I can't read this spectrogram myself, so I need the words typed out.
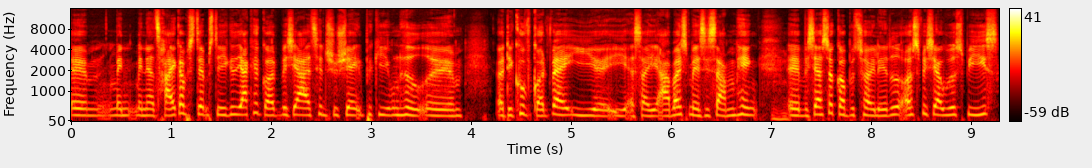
øhm, men, men jeg trækker bestemt stikket. Jeg kan godt, hvis jeg er til en social begivenhed, øh, og det kunne godt være i, øh, i, altså i arbejdsmæssig sammenhæng, mm-hmm. øh, hvis jeg så går på toilettet, også hvis jeg er ude at spise,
